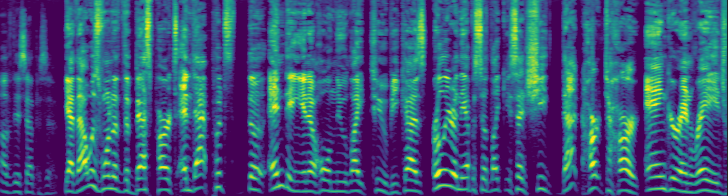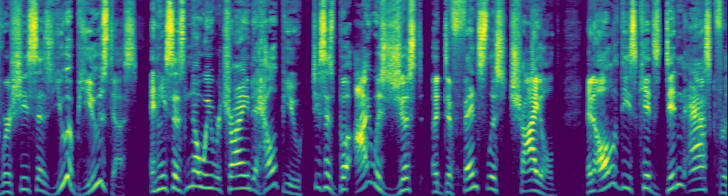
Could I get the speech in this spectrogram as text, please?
of this episode. Yeah, that was one of the best parts, and that puts the ending in a whole new light too. Because earlier in the episode, like you said, she that heart to heart anger and rage where she says, You abused us. And he says, No, we were trying to help you. She says, But I was just a defenseless child and all of these kids didn't ask for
